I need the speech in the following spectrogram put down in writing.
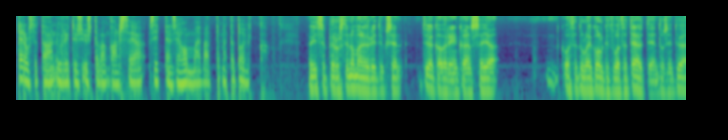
perustetaan yritys ystävän kanssa ja sitten se homma ei välttämättä toimikaan? No itse perustin oman yrityksen työkaverien kanssa ja kohta tulee 30 vuotta täyteen. Tosin työ,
